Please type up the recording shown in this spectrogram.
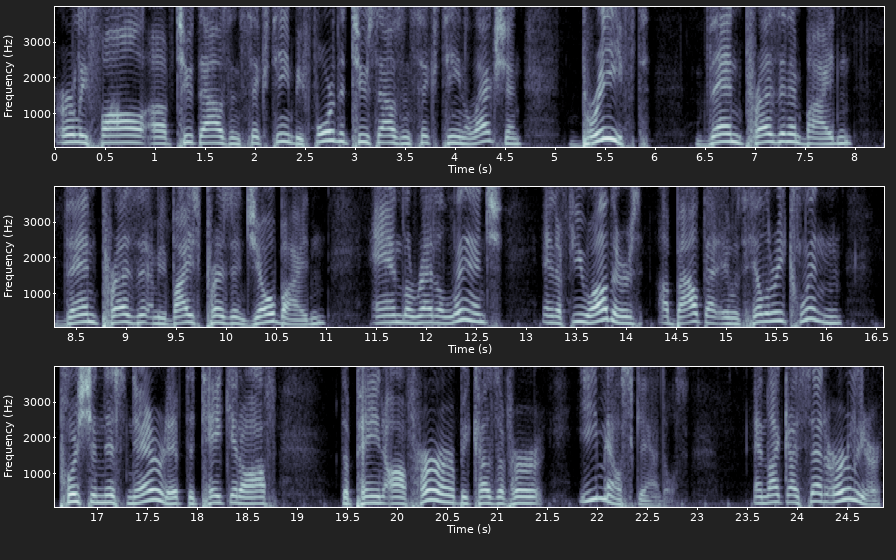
early fall of 2016, before the 2016 election, briefed then President Biden, then President, I mean Vice President Joe Biden, and Loretta Lynch and a few others about that. It was Hillary Clinton pushing this narrative to take it off the pain off her because of her email scandals. And like I said earlier,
